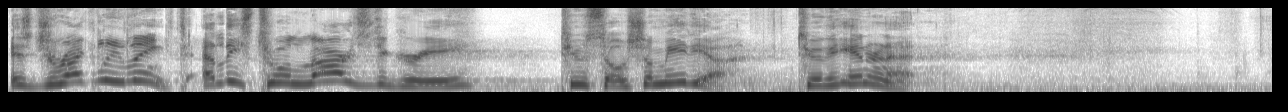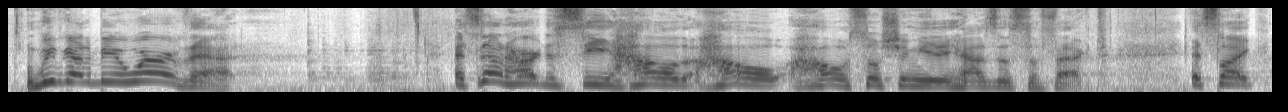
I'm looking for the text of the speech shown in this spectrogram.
is directly linked, at least to a large degree, to social media, to the internet. We've got to be aware of that. It's not hard to see how, how, how social media has this effect. It's like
